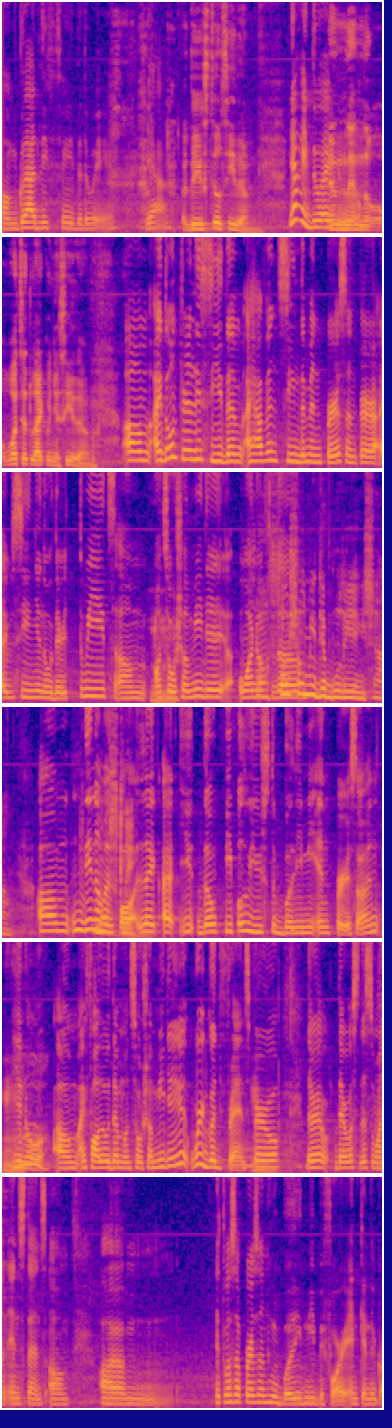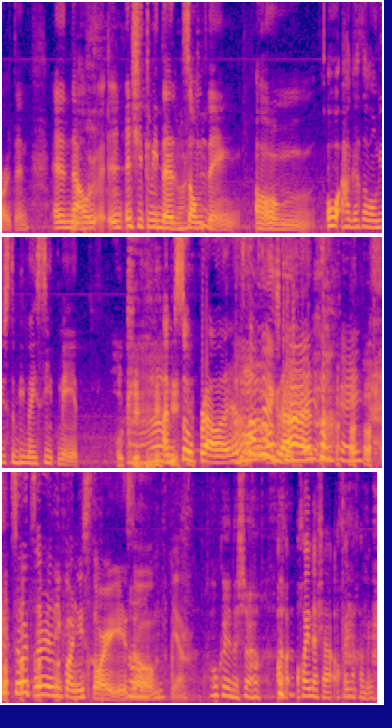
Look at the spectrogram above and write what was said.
um, gladly faded away. Yeah. Do you still see them? Yeah, I do. I and do. then what's it like when you see them? Um, I don't really see them. I haven't seen them in person, but I've seen, you know, their tweets um, on social media. One So, of the social media bullying siya. Um, hindi naman po. Like, uh, y- the people who used to bully me in person, you know, um, I follow them on social media. We're good friends. Pero there, there was this one instance, um, um, it was a person who bullied me before in kindergarten. And now, and, and she tweeted something, um, oh, Agatha Wong used to be my seatmate. Okay. I'm so proud. And something like that. Okay. So it's a really funny story. So, yeah. Okay na siya. Okay, okay na siya. Okay na kami.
